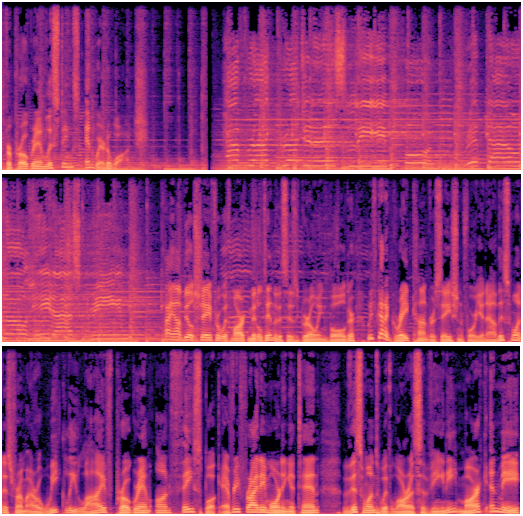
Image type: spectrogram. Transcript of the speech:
for program listings and where to watch. I'm Bill Schaefer with Mark Middleton. This is Growing Bolder. We've got a great conversation for you now. This one is from our weekly live program on Facebook every Friday morning at 10. This one's with Laura Savini, Mark, and me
